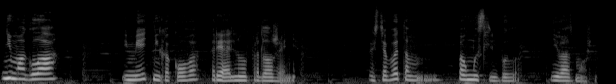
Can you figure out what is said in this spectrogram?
не могла иметь никакого реального продолжения. То есть об этом помыслить было невозможно.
